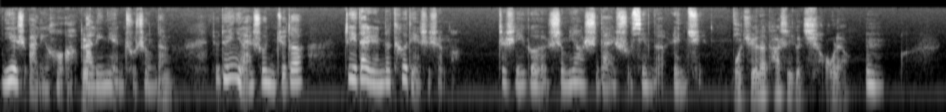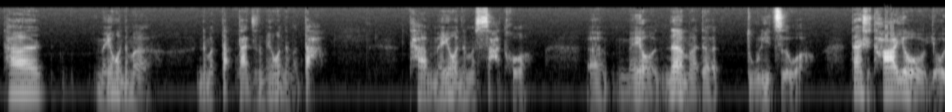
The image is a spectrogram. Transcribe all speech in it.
你也是八零后啊，八零年出生的。嗯就对于你来说，你觉得这一代人的特点是什么？这是一个什么样时代属性的人群？我觉得它是一个桥梁，嗯。它没有那么那么大，胆子没有那么大，他没有那么洒脱，呃，没有那么的独立自我，但是他又有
